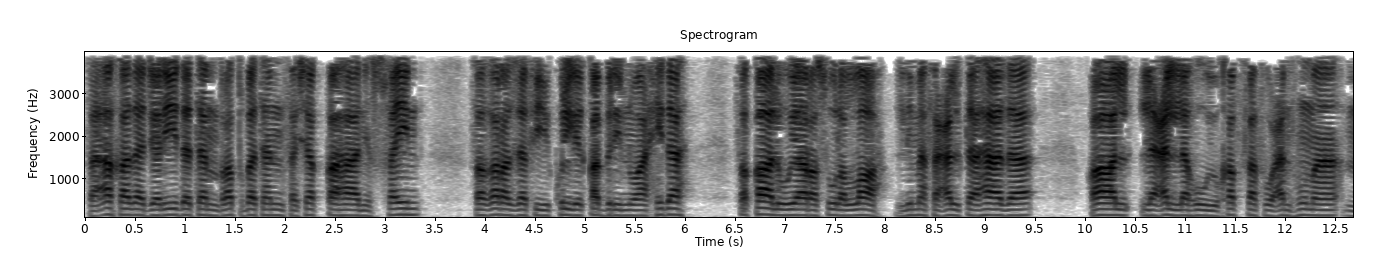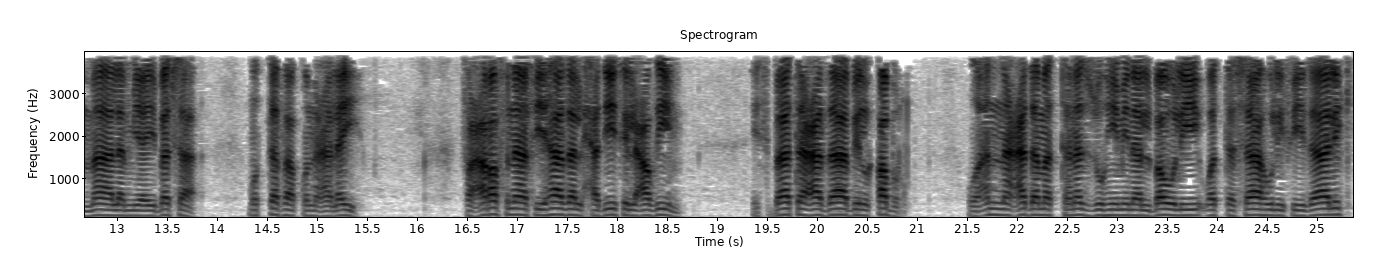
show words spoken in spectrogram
فأخذ جريدة رطبة فشقها نصفين فغرز في كل قبر واحدة فقالوا يا رسول الله لم فعلت هذا؟ قال لعله يخفف عنهما ما لم ييبسا متفق عليه. فعرفنا في هذا الحديث العظيم إثبات عذاب القبر وأن عدم التنزه من البول والتساهل في ذلك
